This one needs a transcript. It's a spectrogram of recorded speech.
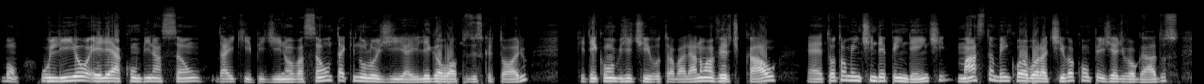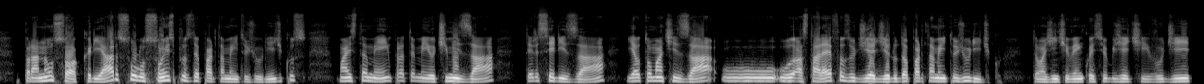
Bom, o LIO ele é a combinação da equipe de inovação, tecnologia e legal ops do escritório, que tem como objetivo trabalhar numa vertical é, totalmente independente, mas também colaborativa com o PG Advogados, para não só criar soluções para os departamentos jurídicos, mas também para também otimizar, terceirizar e automatizar o, o, as tarefas do dia a dia do departamento jurídico. Então a gente vem com esse objetivo de,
